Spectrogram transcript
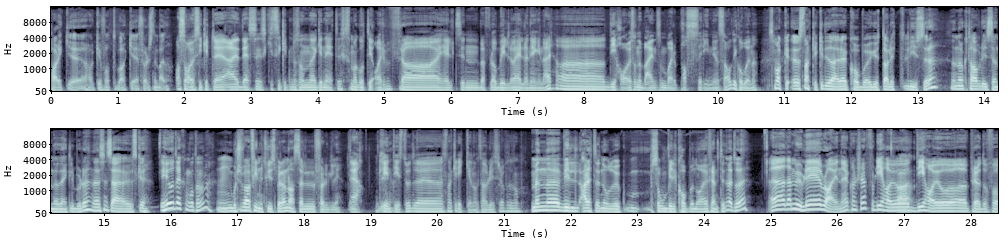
har de ikke, har ikke fått tilbake følelsen i beina. Og så har jo sikkert, det- er det sikkert noe sånn genetisk som har gått i arv fra helt siden Buffalo Bill og hele den gjengen der. De har jo sånne bein som bare passer inn i en sal, de cowboyene. Smaker, øh, snakker ikke de der cowboygutta litt lysere? En oktav lysere enn det de egentlig burde? Det syns jeg jeg husker. Jo, det kan godt hende. Mm, bortsett fra filmskuespilleren, da, selvfølgelig. Ja, Clint Eastwood Det snakker ikke en oktav sånn. Men øh, vil, er dette noe du, som vil komme nå i fremtiden? Vet du det? Eh, det er mulig Ryanair, kanskje, for de har jo, Ja. de har jo prøvd å få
